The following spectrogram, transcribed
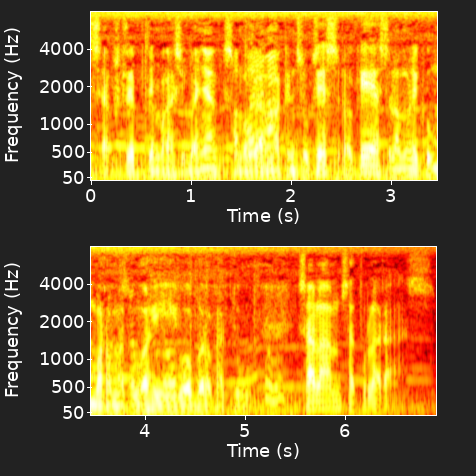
subscribe. Terima kasih banyak. Semoga makin sukses. Oke, assalamualaikum warahmatullahi wabarakatuh. Salam satu laras.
